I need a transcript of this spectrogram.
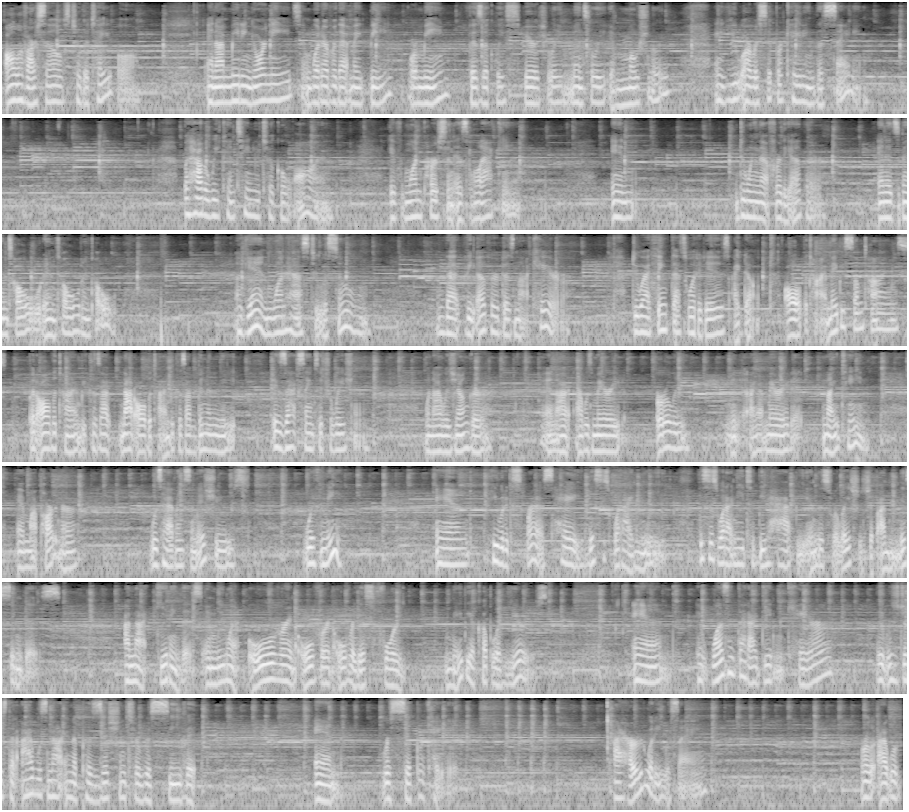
all of ourselves to the table. And I'm meeting your needs and whatever that may be or mean physically, spiritually, mentally, emotionally. And you are reciprocating the same. But how do we continue to go on if one person is lacking in doing that for the other? And it's been told and told and told. Again, one has to assume that the other does not care. Do I think that's what it is? I don't. All the time. Maybe sometimes, but all the time because I not all the time because I've been in the exact same situation when I was younger and I, I was married early. I got married at 19 and my partner was having some issues with me. And he would express, hey, this is what I need. This is what I need to be happy in this relationship. I'm missing this. I'm not getting this. And we went over and over and over this for maybe a couple of years. And it wasn't that I didn't care, it was just that I was not in a position to receive it and reciprocate it. I heard what he was saying. Or I will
